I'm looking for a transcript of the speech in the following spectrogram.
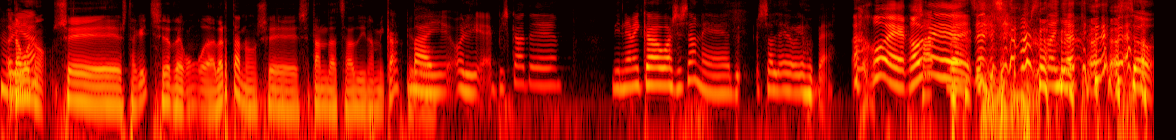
Eta bueno, ze, ez dakit, zer egongo da bertan, o ze, zetan datza dinamikak? edo? Bai, hori, eh, pizkate dinamika hau hasi zen, eh, salde hori, be. Joe, gaur, eh, bai. ze, ze pasetan jate. So,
